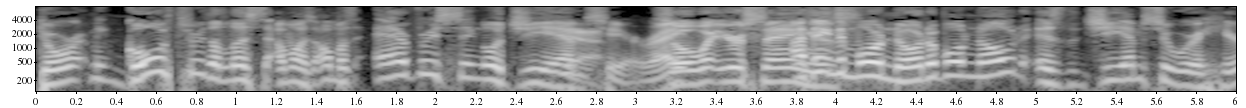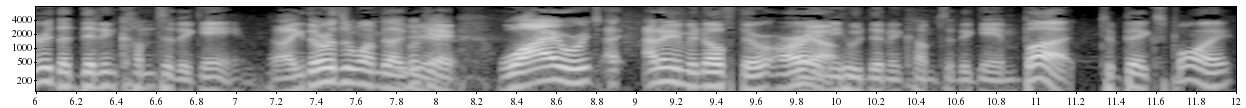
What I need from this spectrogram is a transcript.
Dor- I mean, go through the list. Almost, almost every single GM's Yeah. here, right? So what you're saying I think the more notable note is the GMs who were here that didn't come to the game. Like those are the one be like, okay, Yeah. why were I- I don't even know if there are Yeah. any who didn't come to the game. But to Bik's point,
